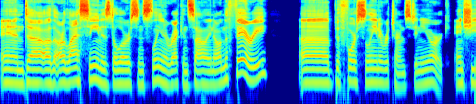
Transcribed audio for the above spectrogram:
And uh, our last scene is Dolores and Selena reconciling on the ferry uh, before Selena returns to New York, and she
